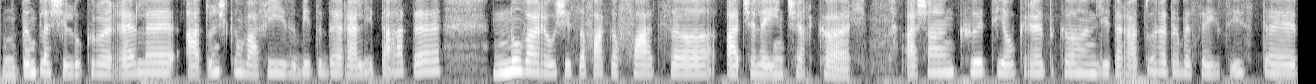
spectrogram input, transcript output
întâmplă și lucruri rele, atunci când va fi izbit de realitate, nu va reuși să facă față acelei încercări. Așa încât eu cred că în literatură trebuie să existe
